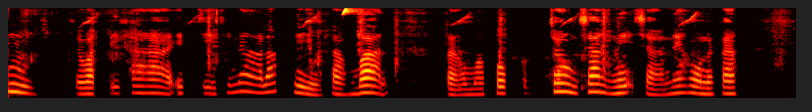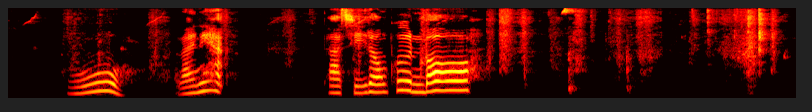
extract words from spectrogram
อืม สวัสดีค่ะเอจีที่น่ารักที่อยู่ทางบ้าน เรามาพบกับช่องช่างนิชาแนลนะคะโอ้อะไรเนี่ยทาสีรองพื้นบอผ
